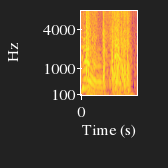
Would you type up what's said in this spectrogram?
Yeah.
